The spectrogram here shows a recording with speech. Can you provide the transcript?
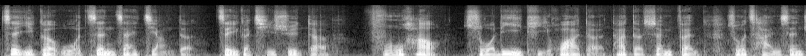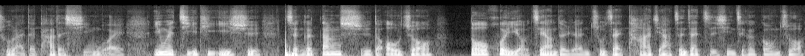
这一个我正在讲的这一个骑士的符号。所立体化的他的身份所产生出来的他的行为，因为集体意识，整个当时的欧洲都会有这样的人住在他家，正在执行这个工作，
